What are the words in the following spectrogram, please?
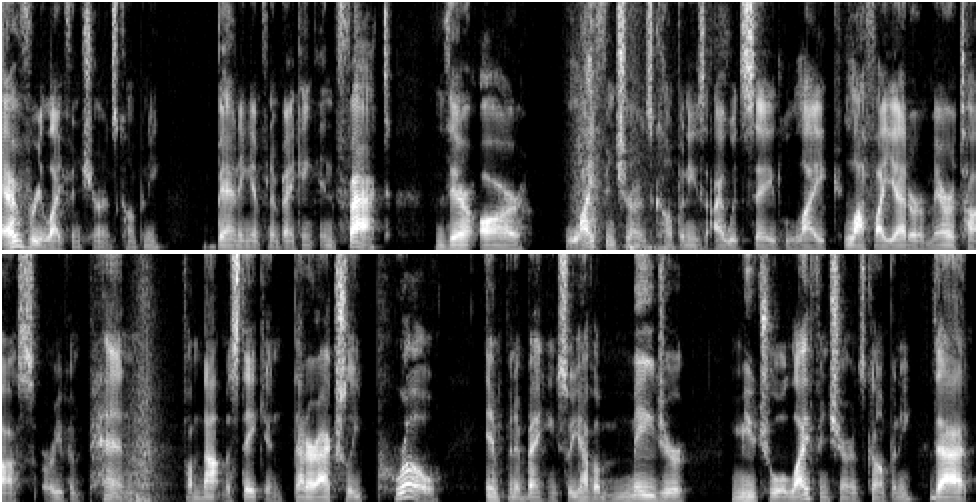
every life insurance company banning infinite banking. In fact, there are life insurance companies, I would say, like Lafayette or Ameritas or even Penn, if I'm not mistaken, that are actually pro infinite banking. So you have a major mutual life insurance company that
